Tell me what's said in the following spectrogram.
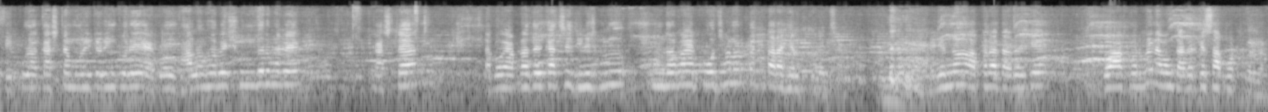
সেই পুরো কাজটা মনিটরিং করে এবং ভালোভাবে সুন্দরভাবে কাজটা এবং আপনাদের কাছে জিনিসগুলো সুন্দরভাবে পৌঁছানোর কাছে তারা হেল্প করেছে। এই জন্য আপনারা তাদেরকে দোয়া করবেন এবং তাদেরকে সাপোর্ট করবেন।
